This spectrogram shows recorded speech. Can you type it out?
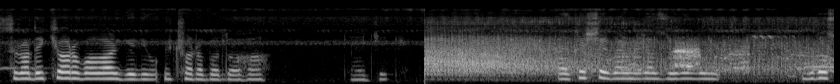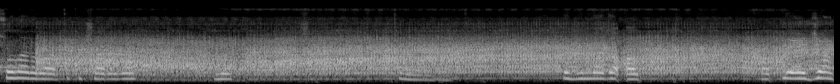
Sıradaki arabalar geliyor. Üç araba daha gelecek. Arkadaşlar ben biraz yoruldum. Bu da son araba artık. Üç araba yok. Araba. Ve bunları da at, atlayacağım.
